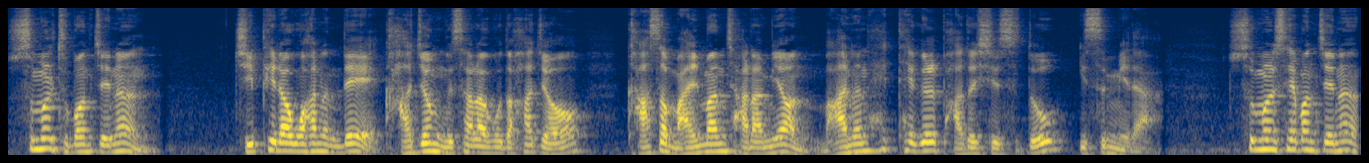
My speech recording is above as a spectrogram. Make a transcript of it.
22번째는 GP라고 하는데 가정의사라고도 하죠. 가서 말만 잘하면 많은 혜택을 받으실 수도 있습니다. 23번째는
